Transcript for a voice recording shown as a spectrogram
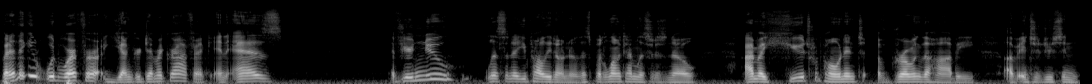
But I think it would work for a younger demographic. And as if you're new listener, you probably don't know this, but long-time listeners know I'm a huge proponent of growing the hobby, of introducing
